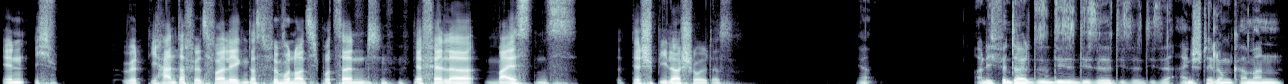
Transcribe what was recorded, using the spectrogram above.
in, ich würde die Hand dafür ins Feuer legen, dass 95% der Fälle meistens der Spieler schuld ist. Ja. Und ich finde halt, diese, diese, diese, diese Einstellung kann man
